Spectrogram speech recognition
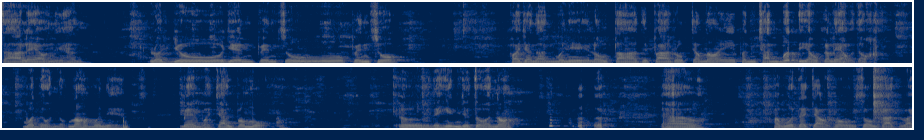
ษาแล้วนี่ฮันลดอยู่เย็นเป็นสุขเป็นสุขเพราะฉะนั้นมื้อนี้ลงตาที่ปารบจำน้อยเพิ่นฉันเบิดเดียวก็แล้วดอกบ่โดนดอกเนาะมื้อนี้แม่นบ่อาจารย์ประมุกเออได้ยินอยู่ตัวเนาะ เอาพระพุทธเจ้าพระองค์ทรงตรัสไว้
